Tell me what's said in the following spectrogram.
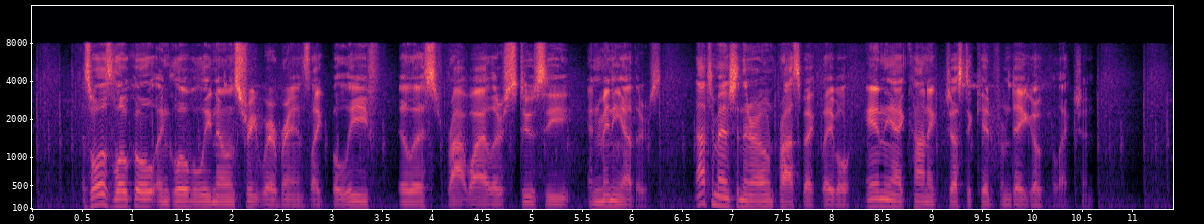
as well as local and globally known streetwear brands like Belief, Illest, Rottweiler, Stussy, and many others. Not to mention their own Prospect label and the iconic Just a Kid from Dago collection.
